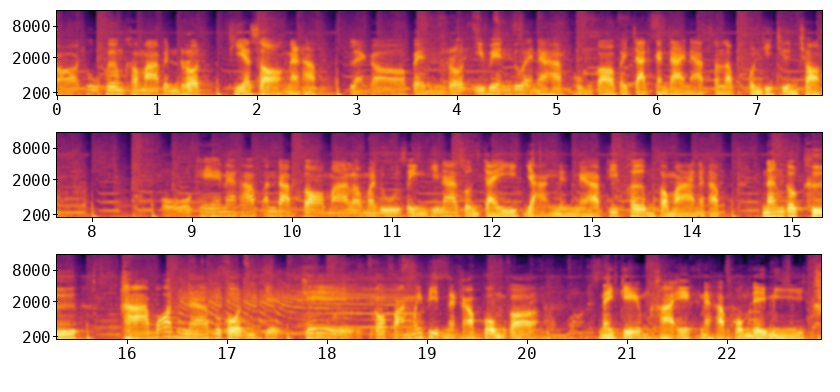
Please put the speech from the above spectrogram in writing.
ก็ถูกเพิ่มเข้ามาเป็นรถเทียร์สนะครับ และก็เป็นรถอีเวนต์ด้วยนะครับ ผมก็ไปจัดกันได้นะครับสำหรับคนที่ชื่นชอบ โอเคนะครับ อันดับต่อมาเรามาดูสิ่งที่น่าสนใจอีกอย่างหนึ่งนะครับ ที่เพิ่มเข้ามานะครับ นั่นก็คือคาร์บอนนะครับทุกคนเยเคก็ฟังไม่ผิดนะครับ ผมก็ในเกม Car X นะครับผมได้มีค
